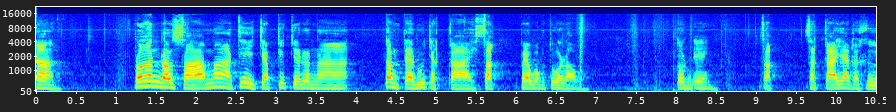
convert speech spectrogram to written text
นะเพราะงั้นเราสามารถที่จะพิจารณาตั้งแต่รู้จักกาย สักแปลว่าตัวเรา ตนเอง สักสักกายะก็คือ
